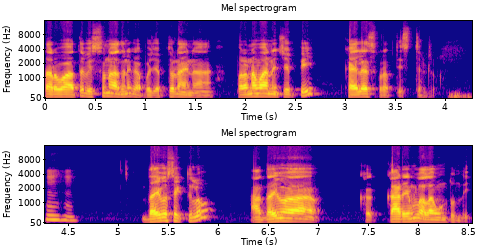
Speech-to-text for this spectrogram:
తర్వాత విశ్వనాథునికి అప్పచెప్తాడు. ఆయన ప్రణవాన్ని చెప్పి కైలాస ప్రాప్తిస్తాడు దైవశక్తిలో ఆ దైవ కార్యంలో అలా ఉంటుంది.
